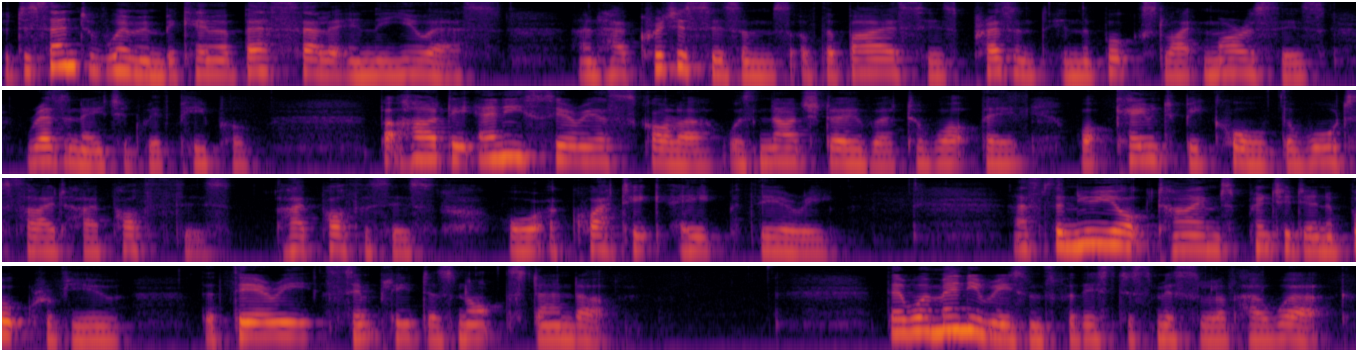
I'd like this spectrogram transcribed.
The Descent of Women became a bestseller in the US and her criticisms of the biases present in the books like Morris's resonated with people. But hardly any serious scholar was nudged over to what they what came to be called the waterside hypothesis, hypothesis or aquatic ape theory. As the New York Times printed in a book review, the theory simply does not stand up. There were many reasons for this dismissal of her work.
